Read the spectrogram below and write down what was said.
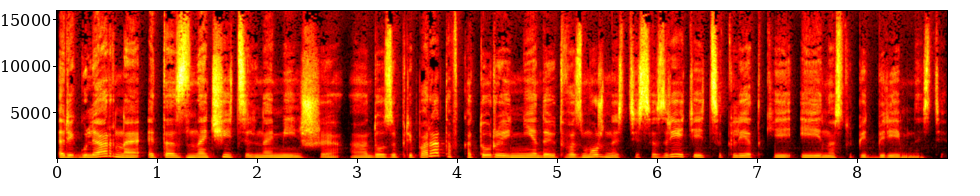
Регулярно это значительно меньше а, дозы препаратов, которые не дают возможности созреть яйцеклетки и наступить беременности.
